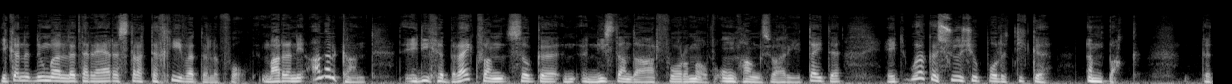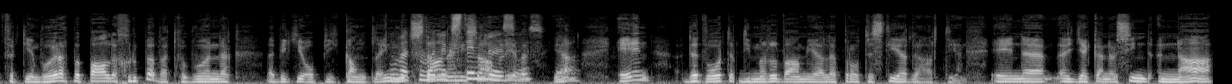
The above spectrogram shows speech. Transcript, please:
Jy kan dit noem 'n literêre strategie wat hulle volg. Maar aan die ander kant, het die gebruik van sulke nie standaard forme of omgangsvariëteite het ook 'n sosio-politieke impak. Dit verteenwoordig bepaalde groepe wat gewoonlik 'n bietjie op die kantlyn moet staan in die samelewing. Ja. ja. En dit word die middel waarmee hulle proteseer daarteen. En uh jy kan nou sien na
